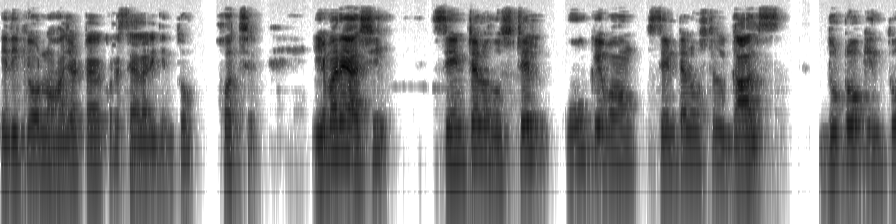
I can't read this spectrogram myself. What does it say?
এদিকেও ন হাজার টাকা করে স্যালারি কিন্তু হচ্ছে। এবারে আসি সেন্ট্রাল হোস্টেল কুক এবং সেন্ট্রাল হোস্টেল গার্লস দুটো কিন্তু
